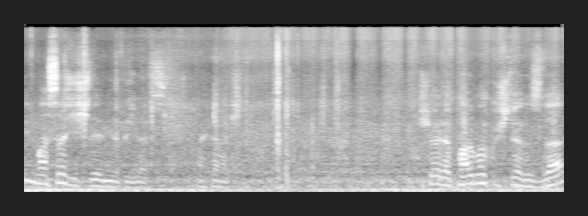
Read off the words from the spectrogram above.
bir masaj işlemi yapacağız arkadaşlar. Şöyle parmak uçlarınızla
